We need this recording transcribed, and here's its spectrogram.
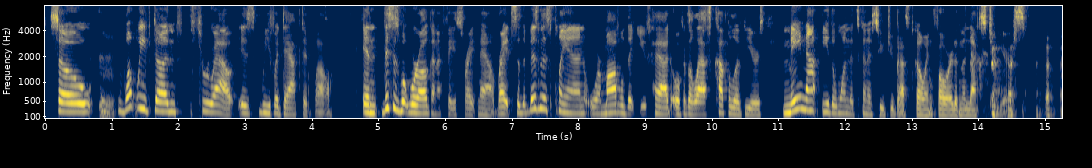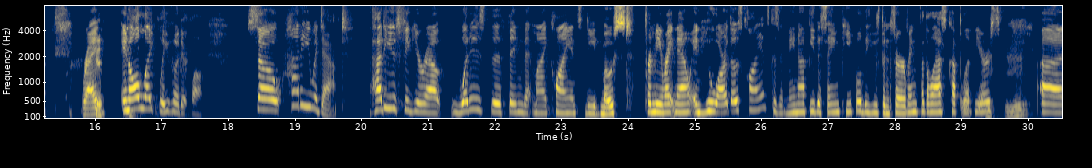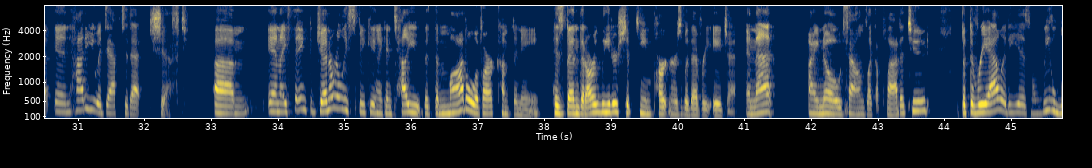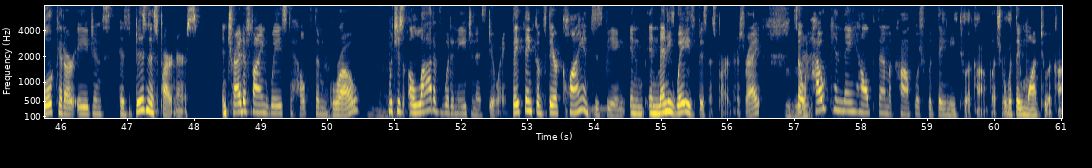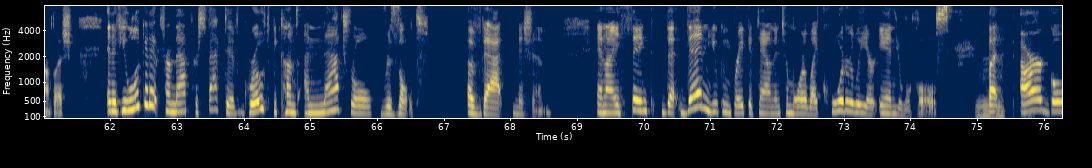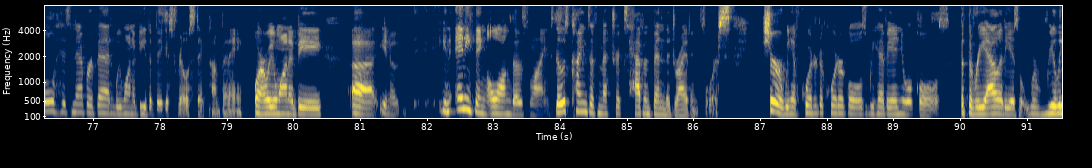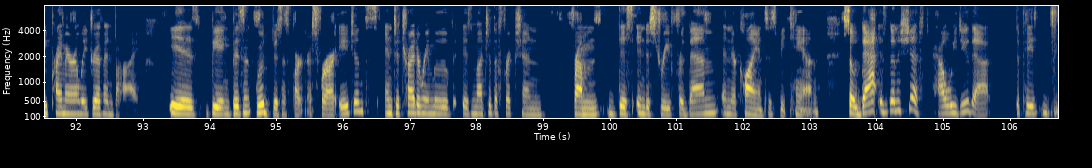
So, mm. what we've done throughout is we've adapted well and this is what we're all going to face right now right? So the business plan or model that you've had over the last couple of years may not be the one that's going to suit you best going forward in the next two years right? Good. in all likelihood it won't. So how do you adapt? How do you figure out what is the thing that my clients need most from me right now and who are those clients? Because it may not be the same people that you've been serving for the last couple of years. Mm-hmm. uh, and how do you adapt to that shift? Um, and I think, generally speaking, I can tell you that the model of our company has been that our leadership team partners with every agent. And that I know sounds like a platitude, but the reality is when we look at our agents as business partners and try to find ways to help them grow, which is a lot of what an agent is doing. They think of their clients as being in in many ways business partners, right? Mm-hmm. So how can they help them accomplish what they need to accomplish or what they want to accomplish? And if you look at it from that perspective, growth becomes a natural result of that mission. And I think that then you can break it down into more like quarterly or annual goals. Mm. But our goal has never been we want to be the biggest real estate company or we want to be, uh, you know, in anything along those lines. Those kinds of metrics haven't been the driving force sure we have quarter to quarter goals we have annual goals but the reality is what we're really primarily driven by is being business good business partners for our agents and to try to remove as much of the friction from this industry for them and their clients as we can so that is going to shift how we do that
